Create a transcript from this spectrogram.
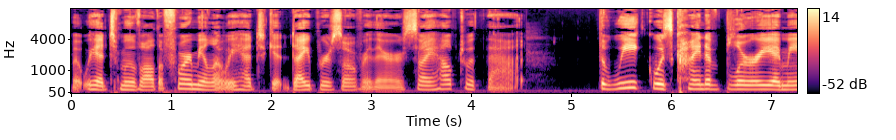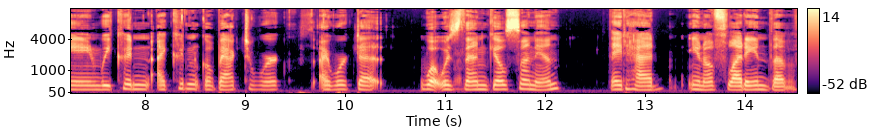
but we had to move all the formula. We had to get diapers over there. So I helped with that the week was kind of blurry. I mean, we couldn't I couldn't go back to work. I worked at what was then Gilson Inn. They'd had, you know, flooding. The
